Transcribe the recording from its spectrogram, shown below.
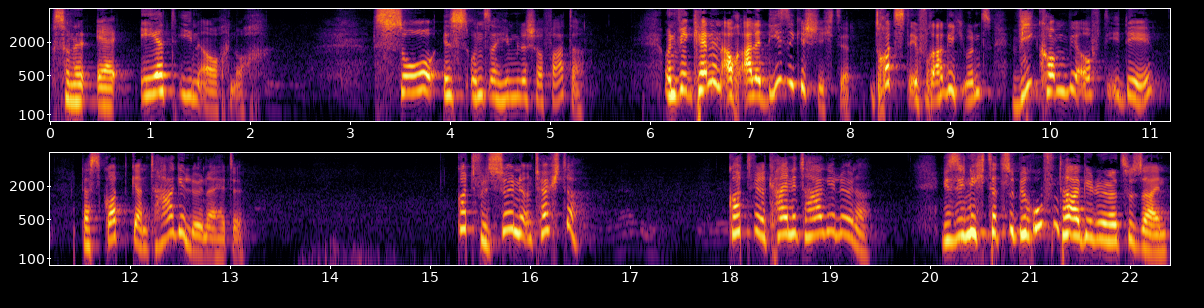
sondern er ehrt ihn auch noch. So ist unser himmlischer Vater. Und wir kennen auch alle diese Geschichte. Trotzdem frage ich uns, wie kommen wir auf die Idee, dass Gott gern Tagelöhner hätte. Gott will Söhne und Töchter. Gott will keine Tagelöhner. Wir sind nicht dazu berufen, Tagelöhner zu sein.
